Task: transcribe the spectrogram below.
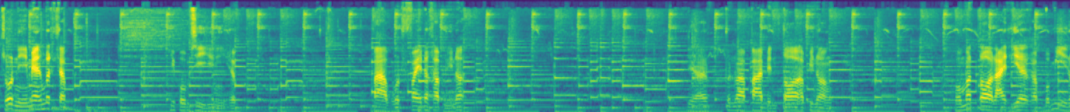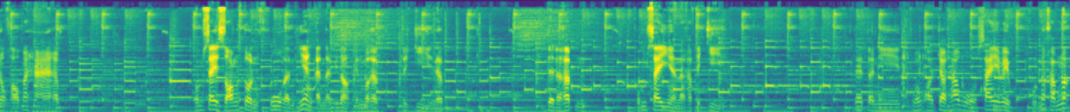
โซนนี้แม่นมดครับ ที่ผมสี่อยู่นี่ครับป้ารถไฟนะครับนี่เนาะเดี๋ยวเพิ่นว่าป้าเป็นต่อครับพี่น้อง ผมมาต่อหลายเทียครับบ่มีนกเขามาหาครับ ผมใส่สองต้นคู่กันเฮี้ยงกันนะพี่น้องเห็นบ่ครับตะกี้ครับเดี๋ยวนะครับ ผมใส่อย่างละครับตะกี้แต่ตอนนี้ผมเอาเจ้าท่าโวใส่ไปผุนนะครับเนาะ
